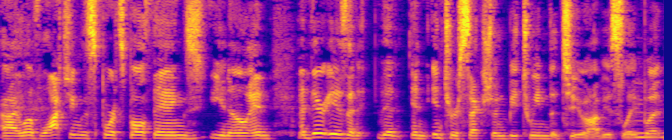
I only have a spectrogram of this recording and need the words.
I love watching the sports ball things, you know, and, and there is an, an, an intersection between the two, obviously, but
